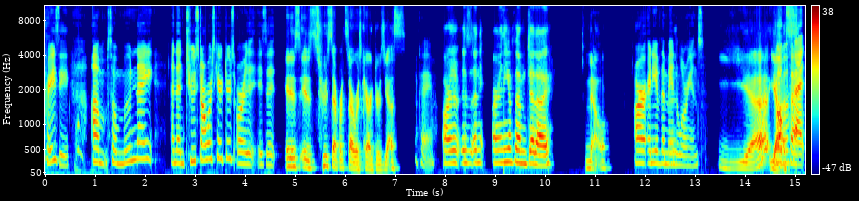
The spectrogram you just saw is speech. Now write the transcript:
crazy. Um. So Moon Knight and then two Star Wars characters, or is it it is. It is two separate Star Wars characters. Yes. okay? Are is any are any of them Jedi? No. Are any of them Mandalorians? Yeah. Boba Yes. Boba Fett.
